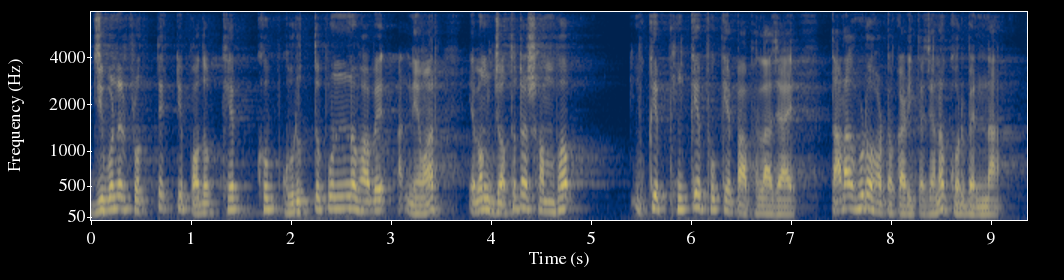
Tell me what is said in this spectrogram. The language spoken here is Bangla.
জীবনের প্রত্যেকটি পদক্ষেপ খুব গুরুত্বপূর্ণভাবে নেওয়ার এবং যতটা সম্ভব মুখে ফুঁকে ফুঁকে পা ফেলা যায়, তাড়াহুড়ো হটকারিতা যেন করবেন না।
